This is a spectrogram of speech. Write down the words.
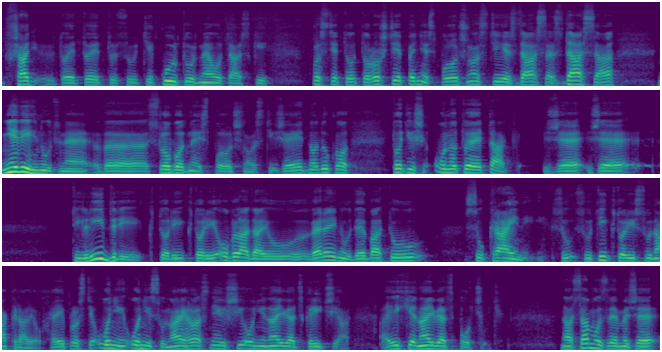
všade, to, je, to, je, to sú tie kultúrne otázky. Proste to, to rozštiepenie spoločnosti je, zdá sa, zdá sa, nevyhnutné v slobodnej spoločnosti. Že jednoducho, totiž ono to je tak, že, že tí lídry, ktorí, ktorí ovládajú verejnú debatu, sú krajní. Sú, sú tí, ktorí sú na krajoch. Hej. Proste oni, oni sú najhlasnejší, oni najviac kričia. A ich je najviac počuť. No a samozrejme, že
